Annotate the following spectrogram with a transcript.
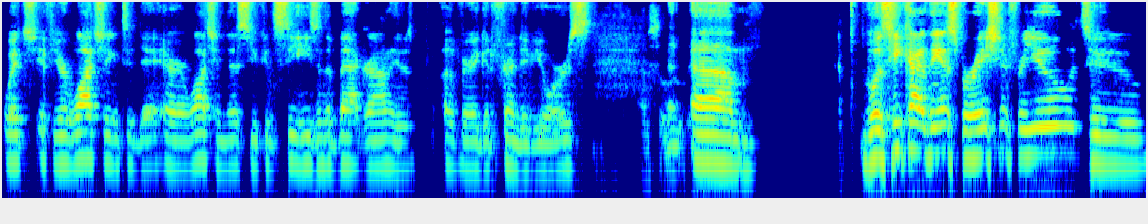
which if you're watching today or watching this, you can see he's in the background. He was a very good friend of yours. Absolutely. Um, was he kind of the inspiration for you to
